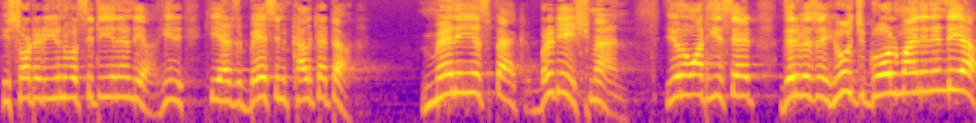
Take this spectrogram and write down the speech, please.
He started a university in India. He, he has a base in Calcutta. Many years back, British man. You know what he said? There was a huge gold mine in India,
